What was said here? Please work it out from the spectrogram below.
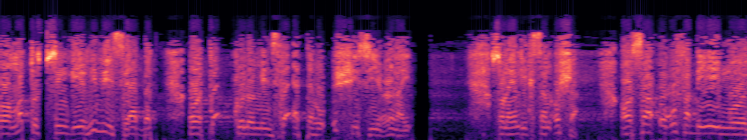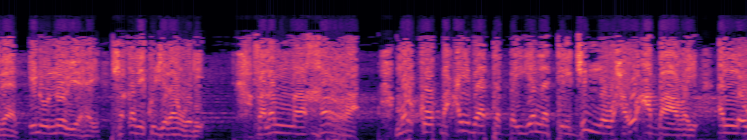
oo ma tusin geeridiisa oo ta'kulu min sa'atahu ushiisii cunay sulaymaankiigsan usha oo saa ugu fadhiyay moodaan inuu nool yahay shaqadii ku jiraan weli falammaa khara markuu dhacay baa tabayanat iljinnu waxa u caddaaday an low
